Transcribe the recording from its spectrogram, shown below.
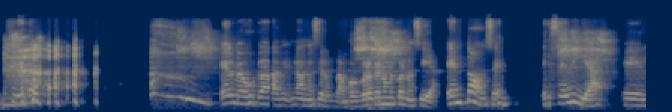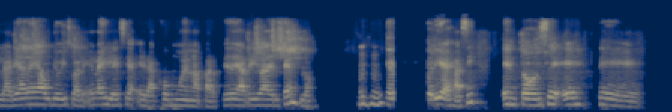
él me buscaba a mí. No, no es cierto tampoco, creo que no me conocía. Entonces, ese día, el área de audiovisual en la iglesia era como en la parte de arriba del templo. que la es así. Entonces, este,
